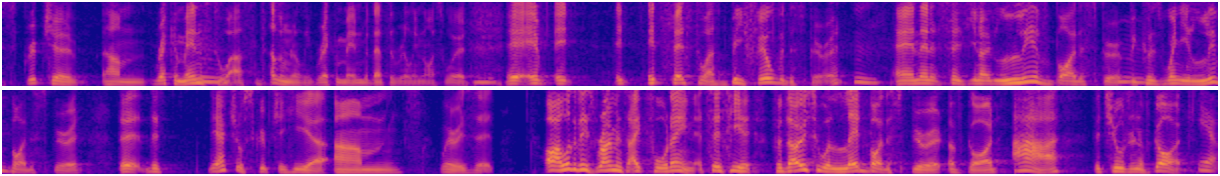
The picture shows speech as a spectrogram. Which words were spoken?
Scripture um, recommends to hmm. us, it doesn't really recommend, but that's a really nice word. Hmm. It, it, it, it, it says to us, be filled with the Spirit. And then it says, you know, live by the Spirit, because when you live by the Spirit, the, the, the actual scripture here, um, where is it? Oh, look at this, Romans 8:14. It says here, "For those who are led by the Spirit of God are the children of God." Yeah.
